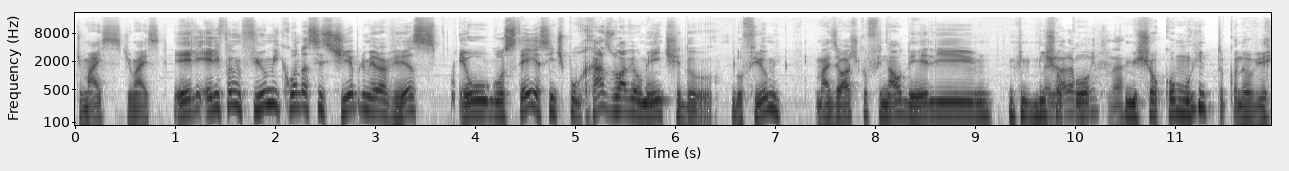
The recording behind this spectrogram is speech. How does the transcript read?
demais, demais. Ele, ele foi um filme que quando assisti a primeira vez, eu gostei, assim, tipo, razoavelmente do, do filme. Mas eu acho que o final dele me Melhora chocou. muito, né? Me chocou muito quando eu vi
